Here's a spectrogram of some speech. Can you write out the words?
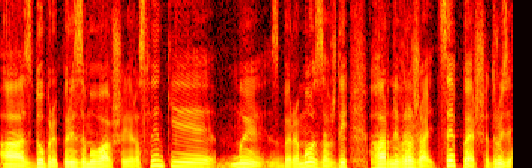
А з добре перезимувавшої рослинки ми зберемо завжди гарний врожай. Це перше. Друзі,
